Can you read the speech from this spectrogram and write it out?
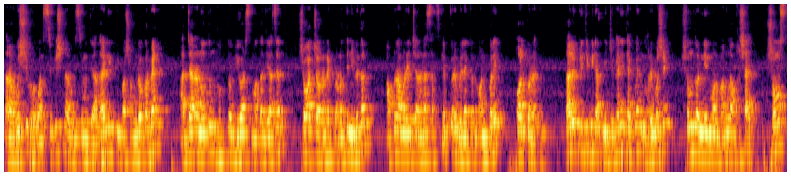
তারা অবশ্যই ভগবান শ্রীকৃষ্ণ এবং শ্রীমতী রাধারানীর কৃপা সংগ্রহ করবেন। আর যারা নতুন ভক্ত ভিউয়ার্স মাতাজি আছেন, সবার চরণে প্রণতি নিবেদন। আপনারা আমার এই চ্যানেলটা সাবস্ক্রাইব করে বেলাইকন অন করে অল করে রাখুন। তাহলে পৃথিবীর আপনি যেখানেই থাকবেন, ঘরে বসে সুন্দর নির্মল বাংলা ভাষায় সমস্ত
